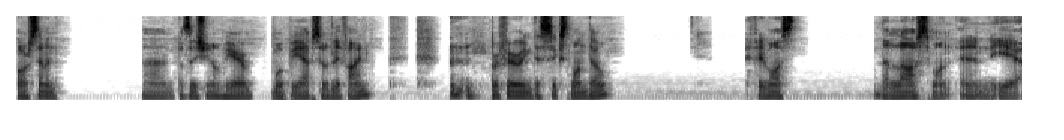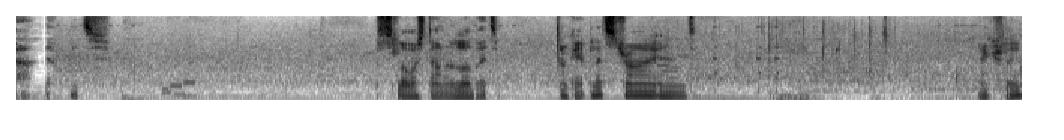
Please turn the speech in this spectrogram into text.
or seventh um, position over here would be absolutely fine. Preferring the sixth one though. If it was the last one, then yeah, it's slow us down a little bit. Okay, let's try and actually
